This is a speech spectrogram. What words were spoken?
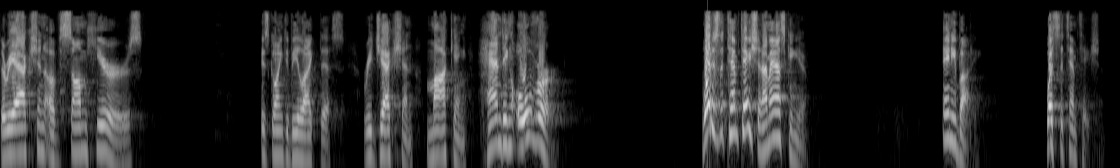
the reaction of some hearers is going to be like this. Rejection, mocking, handing over. What is the temptation? I'm asking you. Anybody. What's the temptation?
